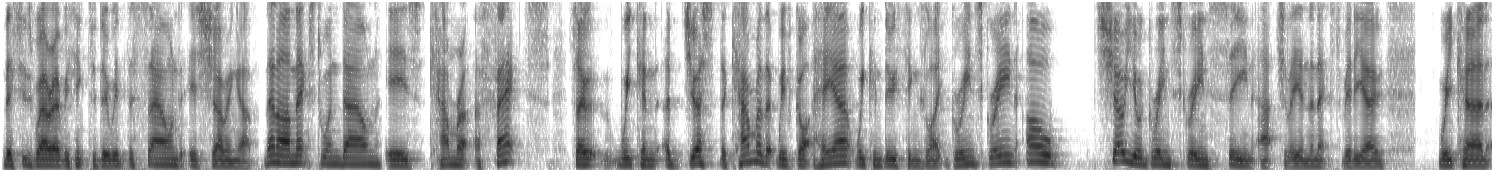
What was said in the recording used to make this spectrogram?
this is where everything to do with the sound is showing up. Then our next one down is camera effects. So we can adjust the camera that we've got here. We can do things like green screen. Oh, show you a green screen scene actually in the next video. We can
